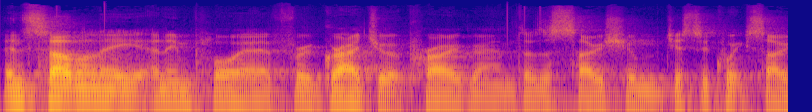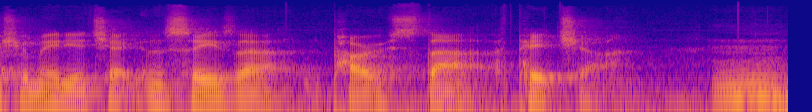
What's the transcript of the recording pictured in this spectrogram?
And suddenly, an employer for a graduate program does a social, just a quick social media check and sees that post, that picture. Mm.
